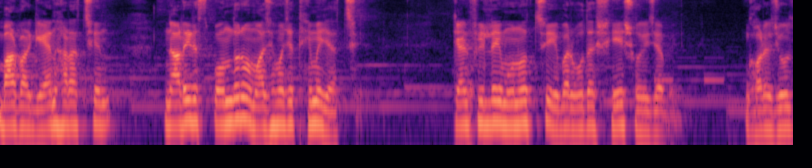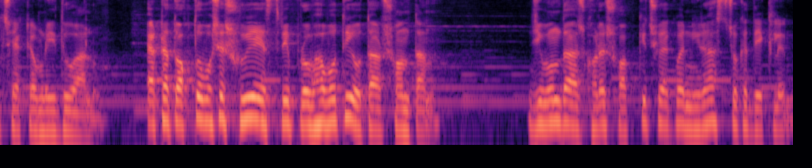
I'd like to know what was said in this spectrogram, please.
বারবার জ্ঞান হারাচ্ছেন, নারীর স্পন্দনও মাঝে মাঝে থেমে যাচ্ছে। জ্ঞান ফিরলেই মনে হচ্ছে এবার বোধহয় শেষ হয়ে যাবে। ঘরে জ্বলছে একটা মৃদু আলো। একটা তক্ত বসে শুয়ে স্ত্রী প্রভাবতী ও তার সন্তান। জীবনদাস ঘরের সব কিছু একবার নিরাশ চোখে দেখলেন।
